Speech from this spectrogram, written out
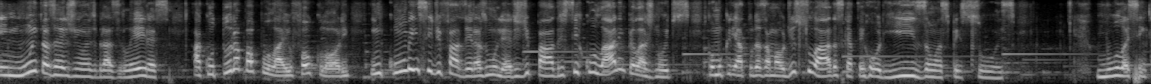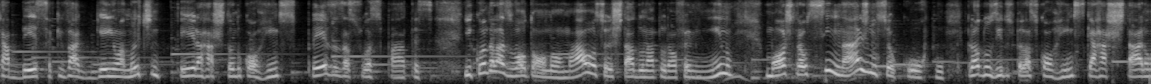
Em muitas regiões brasileiras, a cultura popular e o folclore incumbem-se de fazer as mulheres de padres circularem pelas noites como criaturas amaldiçoadas que aterrorizam as pessoas. Mulas sem cabeça que vagueiam a noite inteira arrastando correntes presas às suas patas. E quando elas voltam ao normal, ao seu estado natural feminino, mostra os sinais no seu corpo, produzidos pelas correntes que arrastaram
